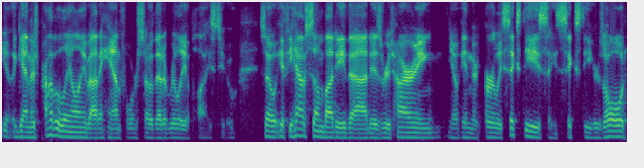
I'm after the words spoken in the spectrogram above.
you know, again, there's probably only about a handful or so that it really applies to. So if you have somebody that is retiring, you know, in their early 60s, say 60 years old,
